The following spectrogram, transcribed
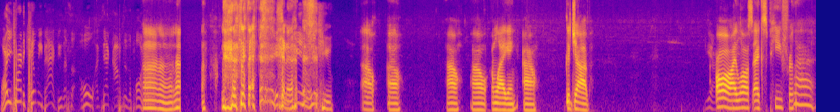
Why are you trying to kill me back, dude? That's the whole exact opposite of the point. Na, na, na. It didn't Na. it'll hit you. Ow, ow, ow, ow. I'm lagging. Ow. Good job. Yeah. Oh, I lost XP for that.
